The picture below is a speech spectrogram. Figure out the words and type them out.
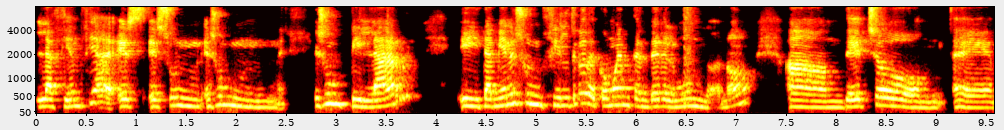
la ciencia es, un, es, un, es, un, pilar y también es un filtro de cómo entender el mundo. ¿no? De hecho, eh,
